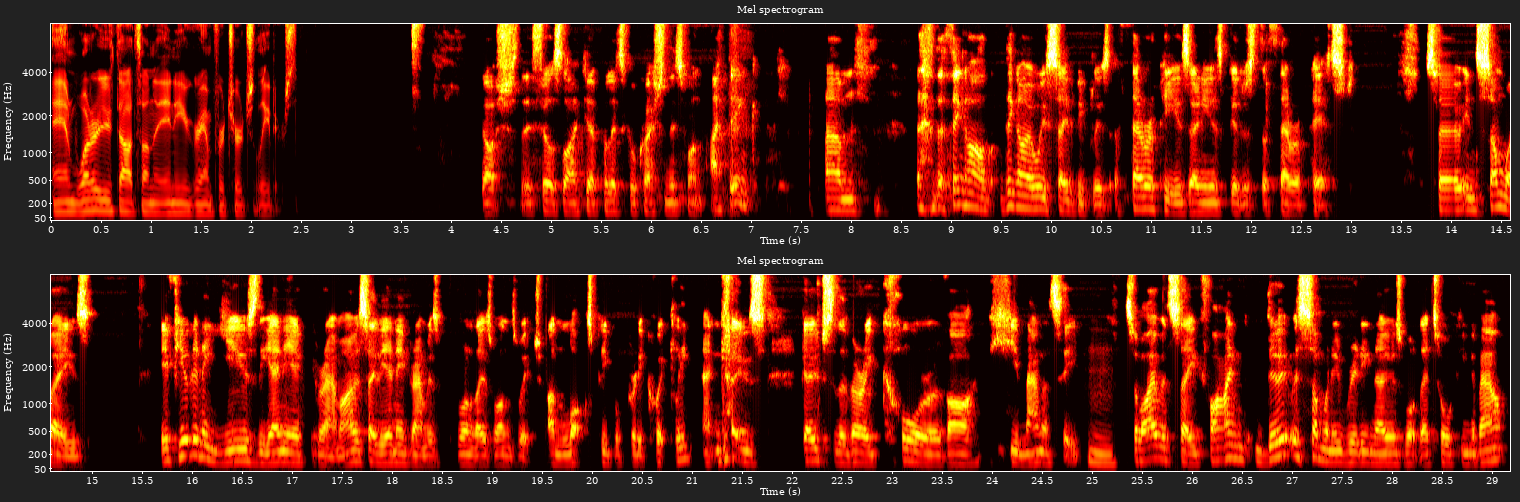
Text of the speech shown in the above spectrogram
and what are your thoughts on the Enneagram for church leaders? gosh, it feels like a political question. This one, I think. Um, the thing I thing I always say to people is, therapy is only as good as the therapist. So, in some ways, if you're going to use the enneagram, I would say the enneagram is one of those ones which unlocks people pretty quickly and goes goes to the very core of our humanity. Hmm. So, I would say find do it with someone who really knows what they're talking about.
